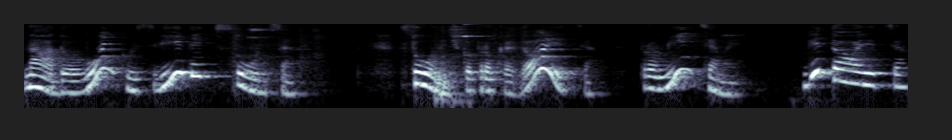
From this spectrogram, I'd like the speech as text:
На долоньку світить сонце. Сонечко прокидається, промінцями вітається.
